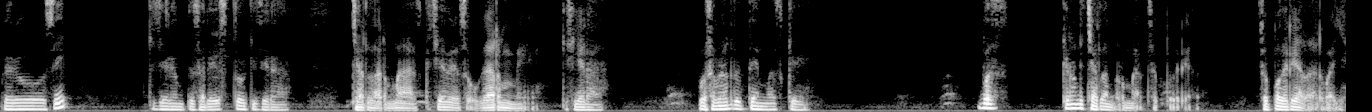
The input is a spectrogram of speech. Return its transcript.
Pero sí, quisiera empezar esto, quisiera charlar más, quisiera desahogarme, quisiera pues hablar de temas que, pues, que era una charla normal, se podría, se podría dar, vaya.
